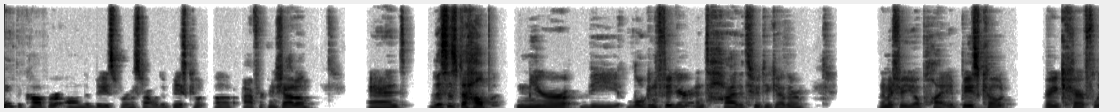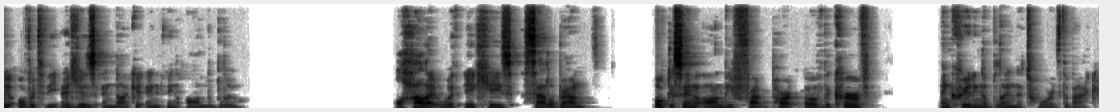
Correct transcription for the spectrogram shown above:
paint the copper on the base. We're going to start with a base coat of African Shadow. And this is to help mirror the Logan figure and tie the two together. Make sure you apply a base coat very carefully over to the edges and not get anything on the blue. I'll highlight with AK's Saddle Brown, focusing on the front part of the curve and creating a blend towards the back.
